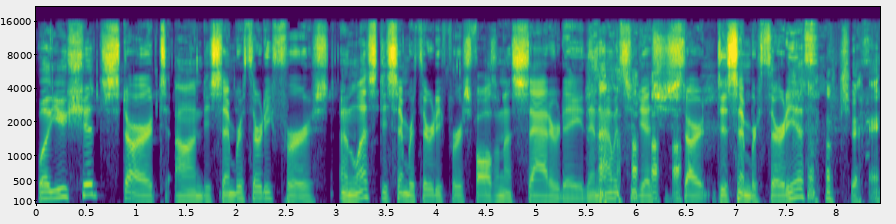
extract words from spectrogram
Well, you should start on December 31st. Unless December 31st falls on a Saturday, then I would suggest you start December 30th. Okay.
